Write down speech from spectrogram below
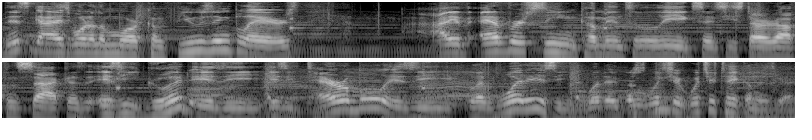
This guy is one of the more confusing players I have ever seen come into the league since he started off in sack. Is, is he good? Is he is he terrible? Is he like what is he? What what's your what's your take on this guy?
